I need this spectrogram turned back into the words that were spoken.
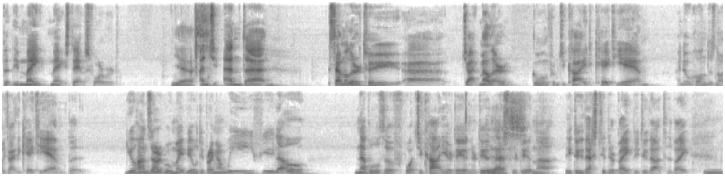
but they might make steps forward. yes. And and uh, similar to uh, Jack Miller going from Ducati to KTM. I know Honda's not exactly KTM, but Johan Zarco might be able to bring a wee few little nibbles of what Ducati are doing. They're doing Yes. this, they're doing that. They do this to their bike, they do that to the bike Mm,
